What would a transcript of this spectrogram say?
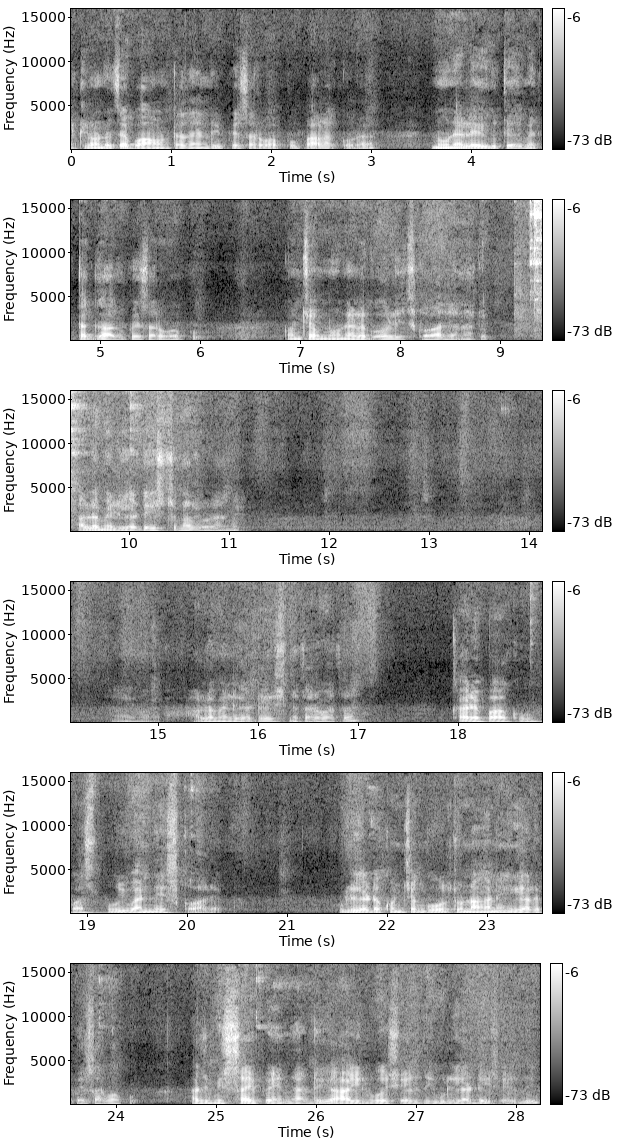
ఇట్లా వండితే బాగుంటుందండి పెసరపప్పు పాలకూర. నూనెలో వేగితే మెత్తగా కాదు పెసరపప్పు. కొంచెం నూనెలో గోలించుకోవాలి అన్నట్టు. అల్లం ఎల్లిగడ్డ ఇస్తున్నా చూడండి. అల్లం ఎల్లిగడ్డ వేసిన తర్వాత కరివేపాకు పసుపు ఇవన్నీ వేసుకోవాలి. ఉల్లిగడ్డ కొంచెం గోలుతుండగానే వేయాలి పెసరపప్పు. అది మిస్ అయిపోయిందండి. ఆయిల్ పోసేది ఉల్లిగడ్డ వేసేది.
